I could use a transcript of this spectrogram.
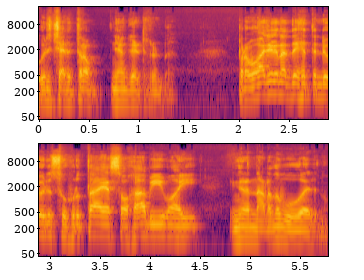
ഒരു ചരിത്രം ഞാൻ കേട്ടിട്ടുണ്ട്. പ്രവാചകൻ അദ്ദേഹത്തിന്റെ ഒരു സുഹൃത്തായ സ്വഹാബിയുമായി ഇങ്ങനെ നടന്നു പോകുമായിരുന്നു.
